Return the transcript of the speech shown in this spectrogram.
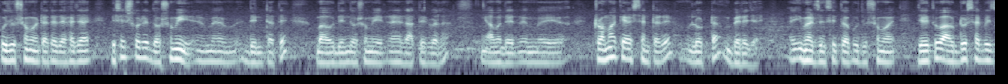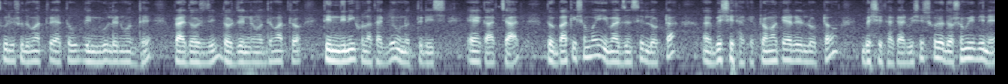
পুজোর সময়টাতে দেখা যায়, বিশেষ করে দশমী দিনটাতে বা ওই দিন দশমীর রাতের বেলা, আমাদের ট্রমা কেয়ার সেন্টারের লোডটা বেড়ে যায়। ইমার্জেন্সিতে বা পুজোর সময়, যেহেতু আউটডোর সার্ভিসগুলি শুধুমাত্র এত দিনগুলির মধ্যে, প্রায় দশ দিন, দশ দিনের মধ্যে মাত্র তিন দিনই খোলা থাকবে, উনত্রিশ, এক আর চার। তো বাকি সময় ইমার্জেন্সির লোডটা বেশি থাকে। ট্রমা কেয়ারের লোডটাও বেশি থাকে। আর বিশেষ করে দশমীর দিনে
